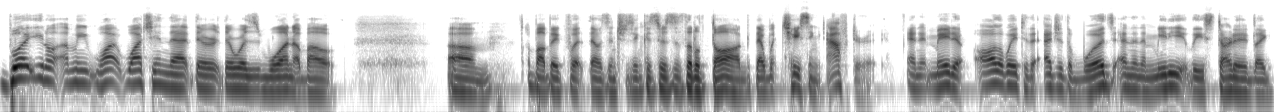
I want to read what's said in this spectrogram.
but you know i mean wa- watching that there there was one about um about bigfoot that was interesting because there's this little dog that went chasing after it and it made it all the way to the edge of the woods and then immediately started like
